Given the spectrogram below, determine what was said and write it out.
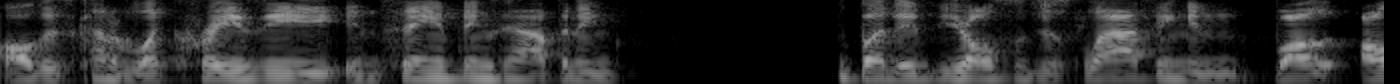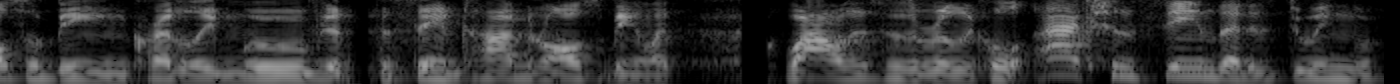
all this kind of like crazy insane things happening but it, you're also just laughing and while also being incredibly moved at the same time and also being like wow this is a really cool action scene that is doing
